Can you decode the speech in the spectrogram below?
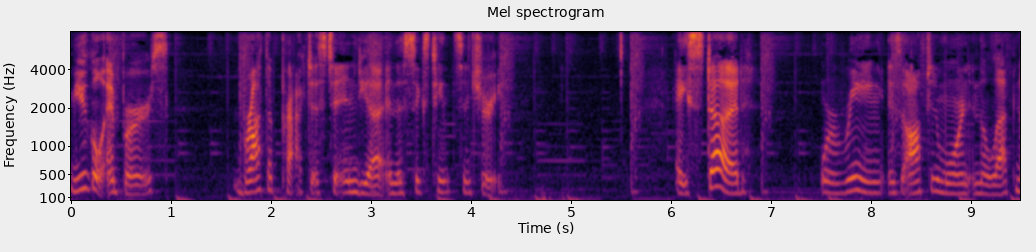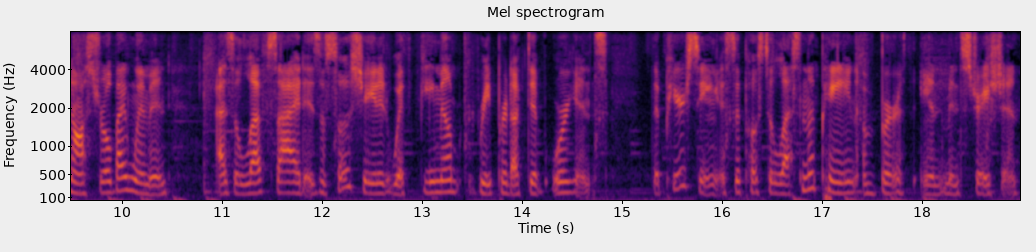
Mughal emperors brought the practice to India in the 16th century. A stud or ring is often worn in the left nostril by women, as the left side is associated with female reproductive organs. The piercing is supposed to lessen the pain of birth and menstruation.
